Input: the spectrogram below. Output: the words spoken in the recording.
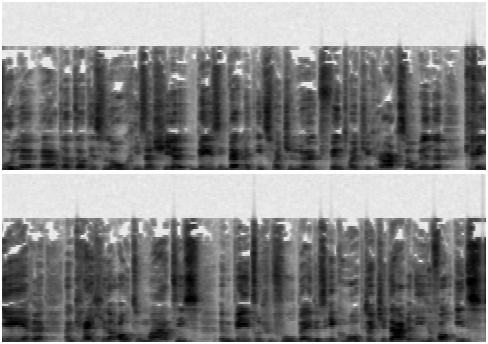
voelen. Hè? Dat, dat is logisch. Als je bezig bent met iets wat je leuk vindt, wat je graag zou willen creëren, dan krijg je er automatisch een beter gevoel bij. Dus ik hoop dat je daar in ieder geval iets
